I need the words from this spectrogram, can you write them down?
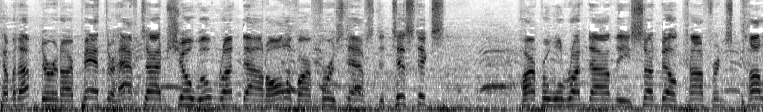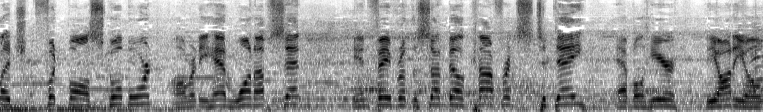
Coming up during our Panther halftime show, we'll run down all of our first half statistics. Harper will run down the Sun Belt Conference college football scoreboard. Already had one upset in favor of the Sun Belt Conference today, and we'll hear the audio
